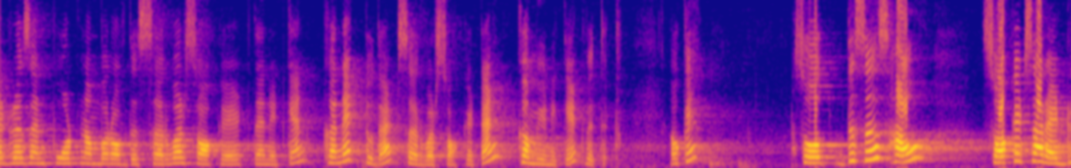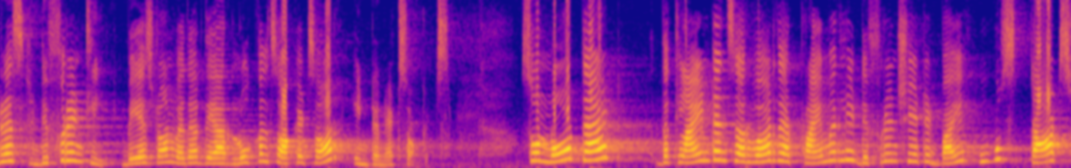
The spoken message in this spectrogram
address and port number of the server socket then it can connect to that server socket and communicate with it. Okay. So, this is how sockets are addressed differently based on whether they are local sockets or internet sockets. So, note that the client and server they are primarily differentiated by who starts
